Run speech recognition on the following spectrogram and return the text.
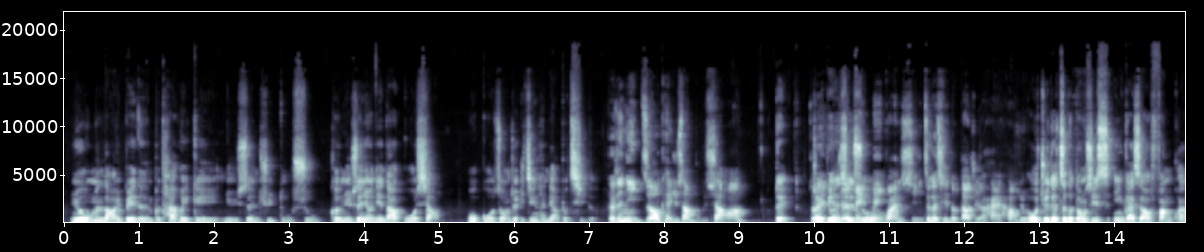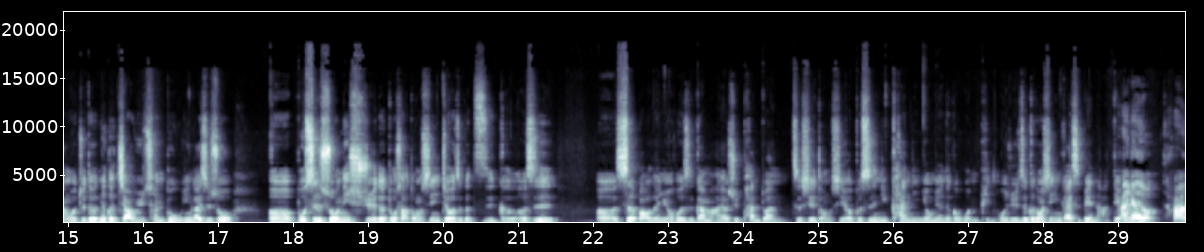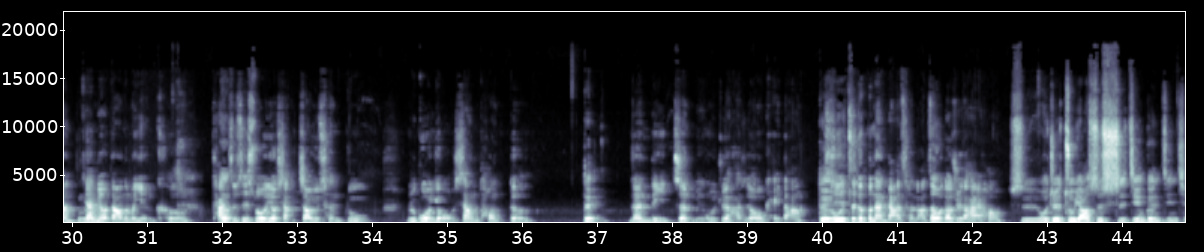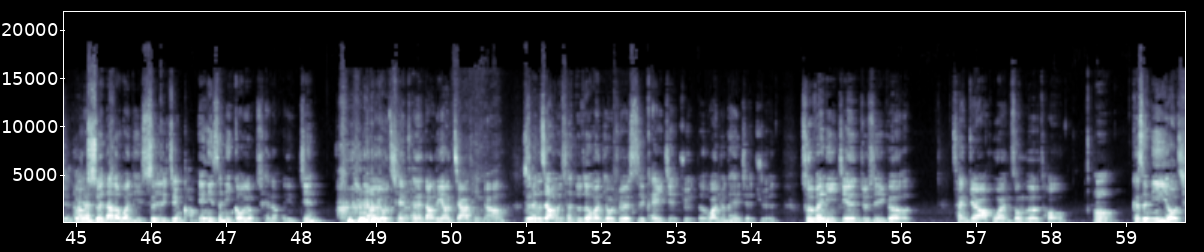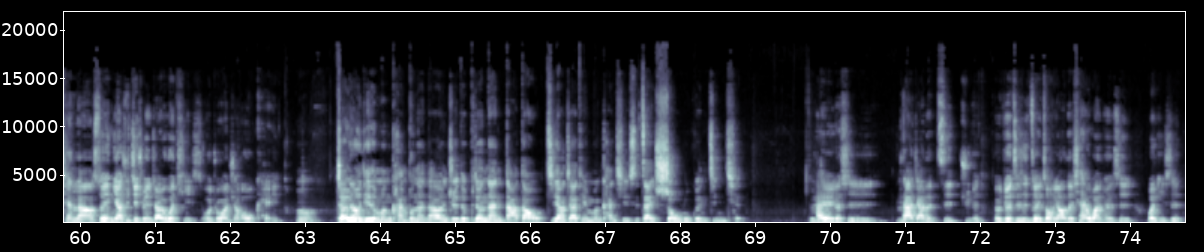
因为我们老一辈的人不太会给女生去读书，可能女生有念到国小或国中就已经很了不起了。可是你之后可以去上补校啊。对，所以变是说没没关系，这个其实我倒觉得还好。我觉得这个东西是应该是要放宽。我觉得那个教育程度应该是说，呃，不是说你学的多少东西你就有这个资格，而是呃，社保人员或者是干嘛要去判断这些东西，而不是你看你有没有那个文凭。我觉得这个东西应该是被拿掉。他应该有，他应该没有到那么严苛。嗯、他就是说有想教育程度，如果有相同的，对。能力证明，我觉得还是 OK 的啊。对，其实这个不难达成啦，这我倒觉得还好。是，我觉得主要是时间跟金钱。我现在最大的问题是身体健康，因为你身体够有钱了，你今天一定要有钱才能当领养家庭啊。所以教育程度这个问题，我觉得是可以解决的，完全可以解决。除非你今天就是一个产家忽然中乐透，嗯，可是你也有钱啦，所以你要去解决你教育问题，我觉得完全 OK。嗯。教育问题的门槛不难达到，你觉得比较难达到寄养家庭的门槛，其实是在收入跟金钱。对对，还有一个是大家的自觉，嗯、我觉得这是最重要的。现在完全是问题是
